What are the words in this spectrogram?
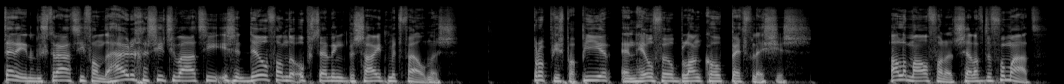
Ter illustratie van de huidige situatie is een deel van de opstelling bezaaid met vuilnis. Propjes papier en heel veel blanco petflesjes. Allemaal van hetzelfde formaat.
